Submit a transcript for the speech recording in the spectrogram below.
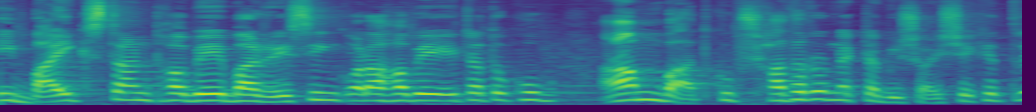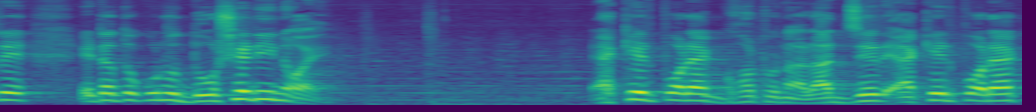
এই বাইক স্টান্ট হবে বা রেসিং করা হবে, এটা তো খুব আমবাদ খুব সাধারণ একটা বিষয়। সেক্ষেত্রে এটা তো কোনো দোষেরই নয়। একের পর এক ঘটনা, রাজ্যের একের পর এক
